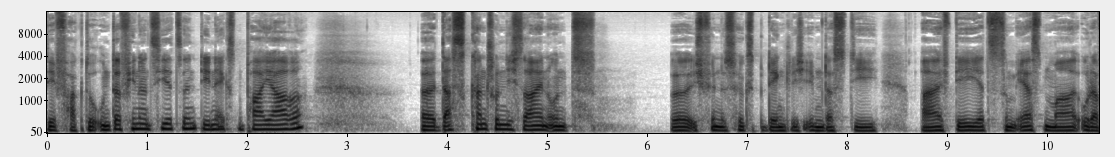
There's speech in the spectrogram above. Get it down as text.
de facto unterfinanziert sind die nächsten paar Jahre. Äh, das kann schon nicht sein und äh, ich finde es höchst bedenklich eben, dass die AfD jetzt zum ersten Mal oder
